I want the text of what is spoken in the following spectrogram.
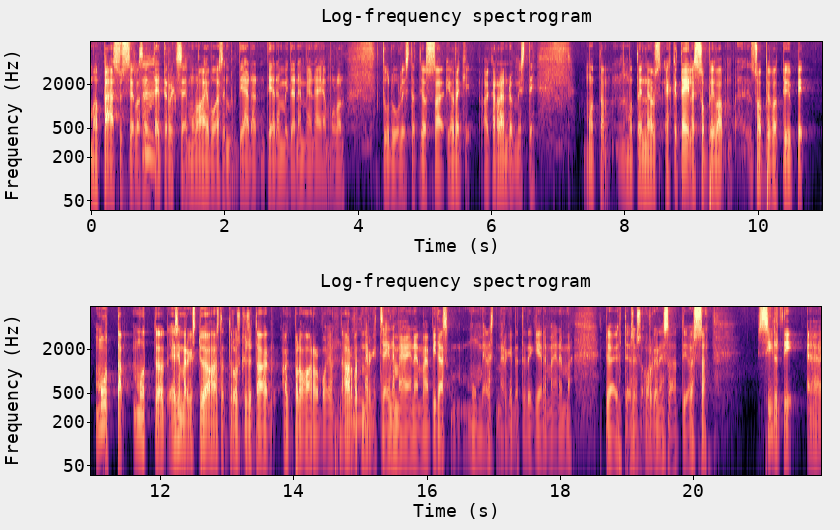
mä oon päässyt sellaiseen mm. tetrikseen mun että mä tiedän, tiedän, miten ne menee ja mulla on to-do-listat jossain jotenkin aika randomisti, mutta, mutta en olisi ehkä teille sopiva, sopiva tyyppi. Mutta, mutta esimerkiksi työhaastattelussa kysytään aika paljon arvoja. Arvot mm. merkitsee enemmän ja enemmän ja pitäisi mun mielestä merkitä tietenkin enemmän ja enemmän työyhteisöissä, organisaatioissa. Silti, äh,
